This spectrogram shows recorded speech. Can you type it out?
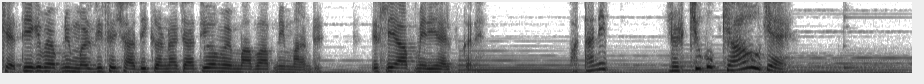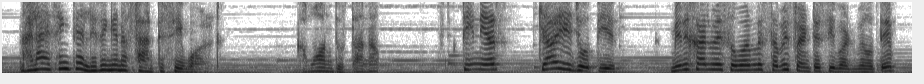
कहती है कि मैं अपनी मर्ज़ी से शादी करना चाहती हूँ और मेरे माँ बाप नहीं मान रहे। इसलिए आप मेरी हेल्प करें। पता नहीं लड़कियों को क्या हो गया है? Naila, I think they're living in a fantasy world. Come on दुर्ताना 14 इयर्स क्या एज होती है? मेरे ख्याल में इस उम्र में सभी फैंटेसी वर्ल्ड में होते हैं।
